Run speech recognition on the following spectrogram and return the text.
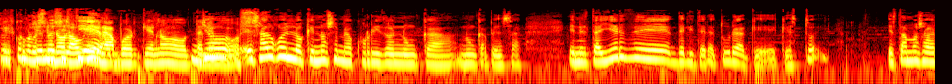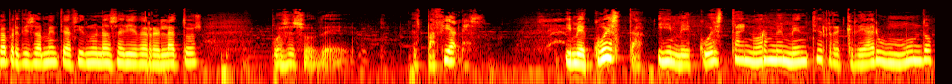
Es como si no la hubiera, porque no Yo, tenemos... es algo en lo que no se me ha ocurrido nunca, nunca pensar. En el taller de, de literatura que, que estoy, estamos ahora precisamente haciendo una serie de relatos, pues eso, de espaciales. Y me cuesta, y me cuesta enormemente recrear un mundo.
